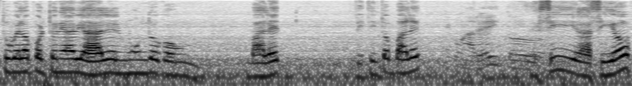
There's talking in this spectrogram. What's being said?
tuve la oportunidad de viajar el mundo con ballet, distintos ballet, Con Arey y todo. Sí, la CIO.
